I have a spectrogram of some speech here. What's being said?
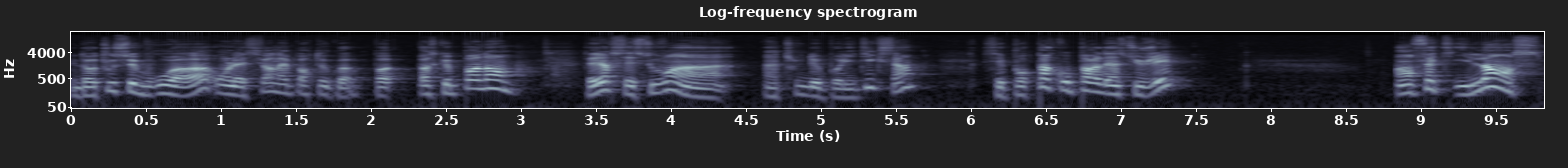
Et dans tout ce brouhaha, on laisse faire n'importe quoi. Pa- Parce que pendant. D'ailleurs, c'est souvent un, un truc de politique, ça. C'est pour pas qu'on parle d'un sujet. En fait, il lance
